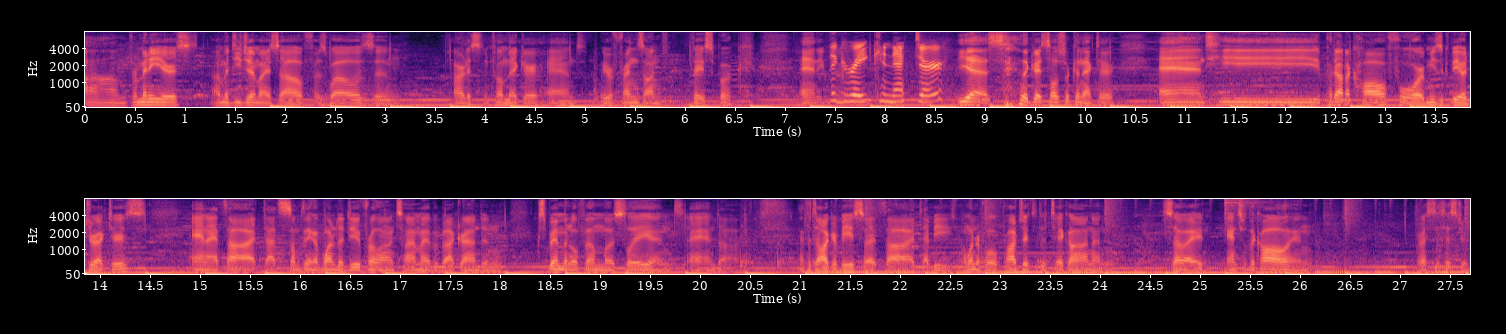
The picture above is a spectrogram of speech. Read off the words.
um, for many years. I'm a DJ myself as well as an artist and filmmaker, and we were friends on Facebook. And he, The great connector. yes, the great social connector. And he put out a call for music video directors, and I thought that's something I've wanted to do for a long time. I have a background in experimental film mostly, and and uh, and photography, so I thought that'd be a wonderful project to take on, and so I answered the call, and the rest is history.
